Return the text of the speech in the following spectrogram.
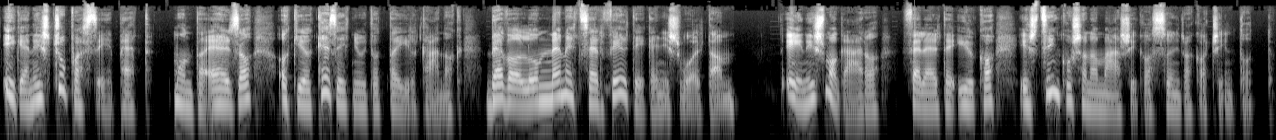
Igen, és csupa szépet, mondta Elza, aki a kezét nyújtotta Ilkának. Bevallom, nem egyszer féltékeny is voltam. Én is magára, felelte Ilka, és cinkosan a másik asszonyra kacsintott.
